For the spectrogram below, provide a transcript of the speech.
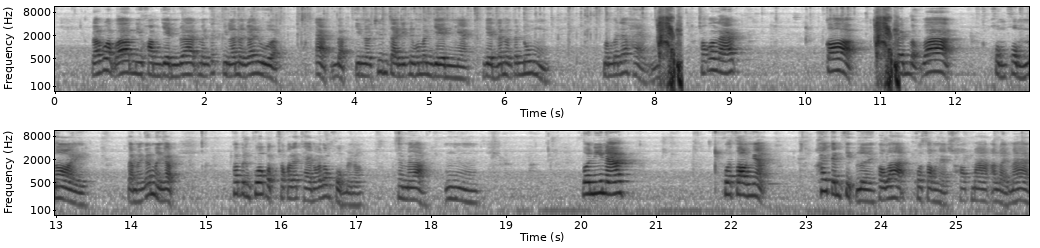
ๆ แล้วแบบว่ามีความเย็นด้วย มันก็กินแล้วมันก็ดูแบบแอบแบบกินแล้วชื่นใจนิดนึงเพราะมันเย็นไงเย็นแล้วมันก็นุ่ม มันไม่ได้แข็งช็อกโกแลตก็เป็นแบบว่าขมๆหน่อย แต่มันก็เหมือนกับ ถ้าเป็นพวกแบบช็อกโกแลตแท้มันก็ต้องขมเลยเนาะใช่ไหมล่ะ อืม ตัวนี้นะครัวซองเนี่ย ให้เต็มสิบเลย เพราะว่าครัวซองเนี่ยชอบมากอร่อยมาก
